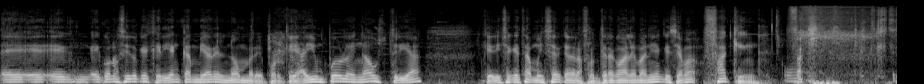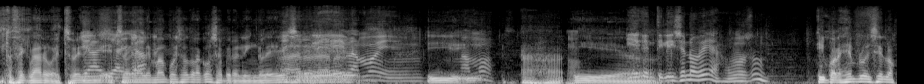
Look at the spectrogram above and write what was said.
eh, eh, he conocido que querían cambiar el nombre, porque hay un pueblo en Austria que dice que está muy cerca de la frontera con Alemania que se llama Fucking. Entonces, claro, esto en, Ya, ya, esto en ya. alemán pues es otra cosa, pero en inglés. Ah, eh, vamos, en- y, vamos. ajá, y, Y el gentilicio no veas cómo son. y, por ejemplo, dice los,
